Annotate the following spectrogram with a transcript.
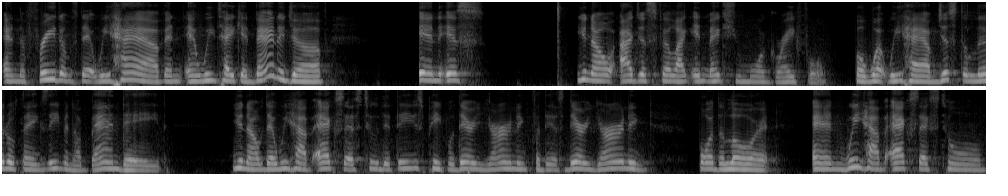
and the freedoms that we have and, and we take advantage of. And it's, you know, I just feel like it makes you more grateful for what we have, just the little things, even a band aid, you know, that we have access to, that these people, they're yearning for this. They're yearning for the Lord. And we have access to them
